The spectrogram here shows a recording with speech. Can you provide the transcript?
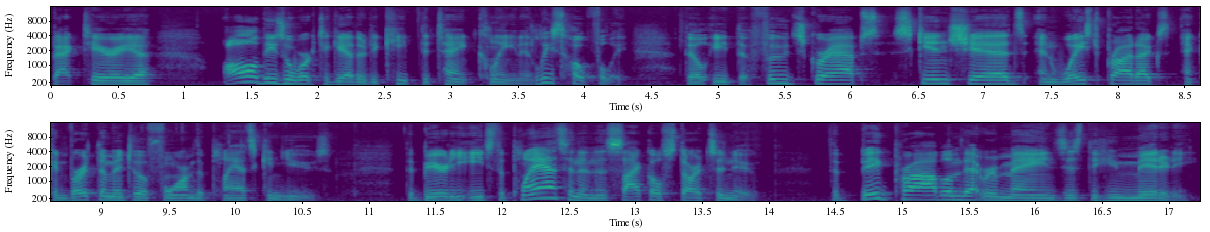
bacteria, all these will work together to keep the tank clean, at least hopefully. They'll eat the food scraps, skin sheds, and waste products and convert them into a form the plants can use. The beardy eats the plants and then the cycle starts anew. The big problem that remains is the humidity.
